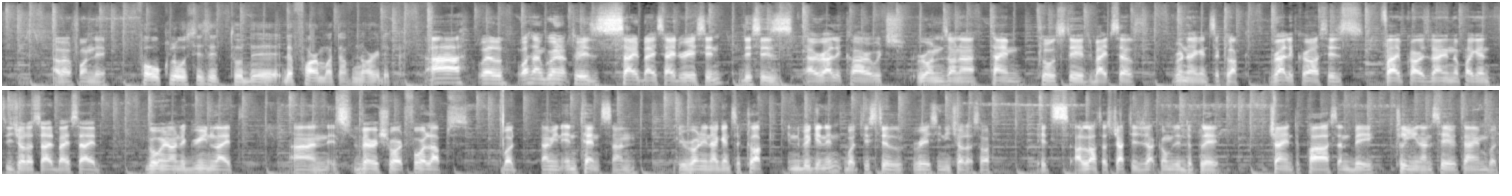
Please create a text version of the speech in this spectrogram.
have a fun day. How close is it to the, the format of Nordic? Ah, well, what I'm going up to is side-by-side racing. This is a rally car which runs on a time closed stage by itself, running against the clock. Rallycross is five cars lining up against each other side by side, going on the green light, and it's very short, four laps, but I mean intense, and you're running against the clock in the beginning, but you're still racing each other. So it's a lot of strategy that comes into play, trying to pass and be clean and save time, but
